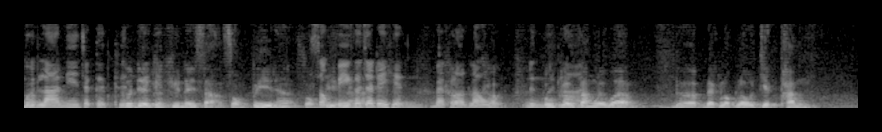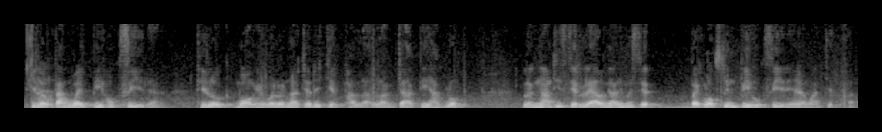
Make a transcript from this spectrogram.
หมื่นล้านนี่จะเกิดขึ้นก็เดือนในก็คือในสามสองปีนะฮะสองปีข้างหน้าก็จะได้เห็นแบ็กครอนเราคบหนึ่งหผมมื่นเราล้าตั้นงไว้ว่าแบ็กล็อกเราเจ็ดพันที่เราค่ะตั้งไว้ปี64นะที่เรามองเห็นว่าเราน่าจะได้เจ็ดพันแล้วหลังจากที่หักลบหลังงานที่เสร็จแล้วงานที่ไม่เสร็จแบ็กล็อกสิ้นปี64นี่ประมาณเจ็ดพัน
